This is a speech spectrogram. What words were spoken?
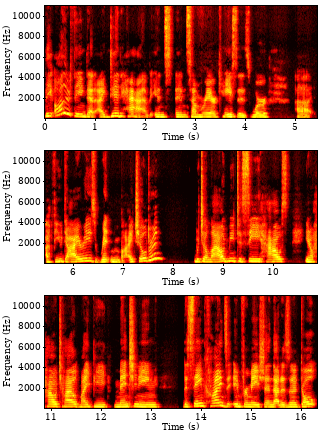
The other thing that I did have in, in some rare cases were uh, a few diaries written by children which allowed me to see how you know how a child might be mentioning the same kinds of information that as an adult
